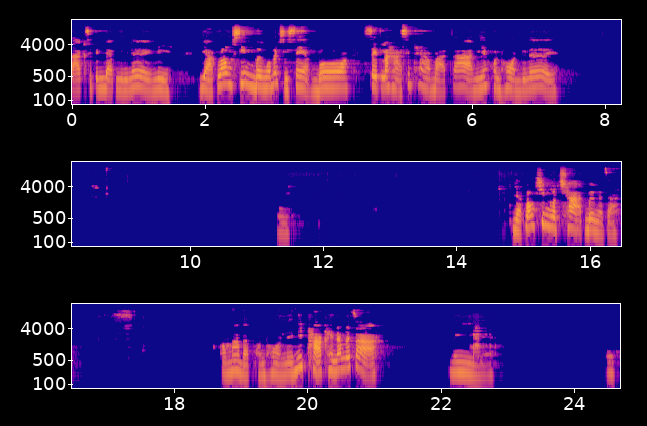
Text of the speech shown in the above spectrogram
ตาก็สิเป็นแบบนี้เลยนี่ อยากล่องซิมเบิงว่ามันสิแสบบอเสร็จละหาสิบห้าบาทจ้า นี่ยังหอนๆอยู่เลยอยอยากลองชิมรสชาติเบิ่งอะจ้ะเอามาแบบหอนๆเลยนี่พักให้น้ำด้วยจ้ะนี่ โอ้โห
